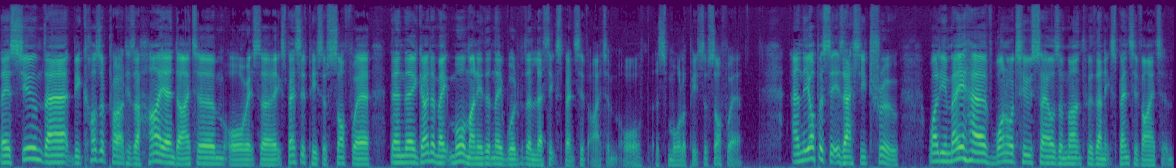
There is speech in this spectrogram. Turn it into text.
They assume that because a product is a high-end item or it's an expensive piece of software, then they're going to make more money than they would with a less expensive item or a smaller piece of software. And the opposite is actually true. While you may have one or two sales a month with an expensive item,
